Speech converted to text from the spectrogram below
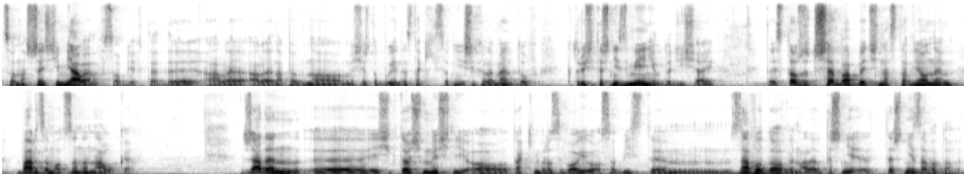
co na szczęście miałem w sobie wtedy, ale, ale na pewno myślę, że to był jeden z takich istotniejszych elementów, który się też nie zmienił do dzisiaj, to jest to, że trzeba być nastawionym bardzo mocno na naukę. Żaden, y, jeśli ktoś myśli o takim rozwoju osobistym, zawodowym, ale też nie, też niezawodowym,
